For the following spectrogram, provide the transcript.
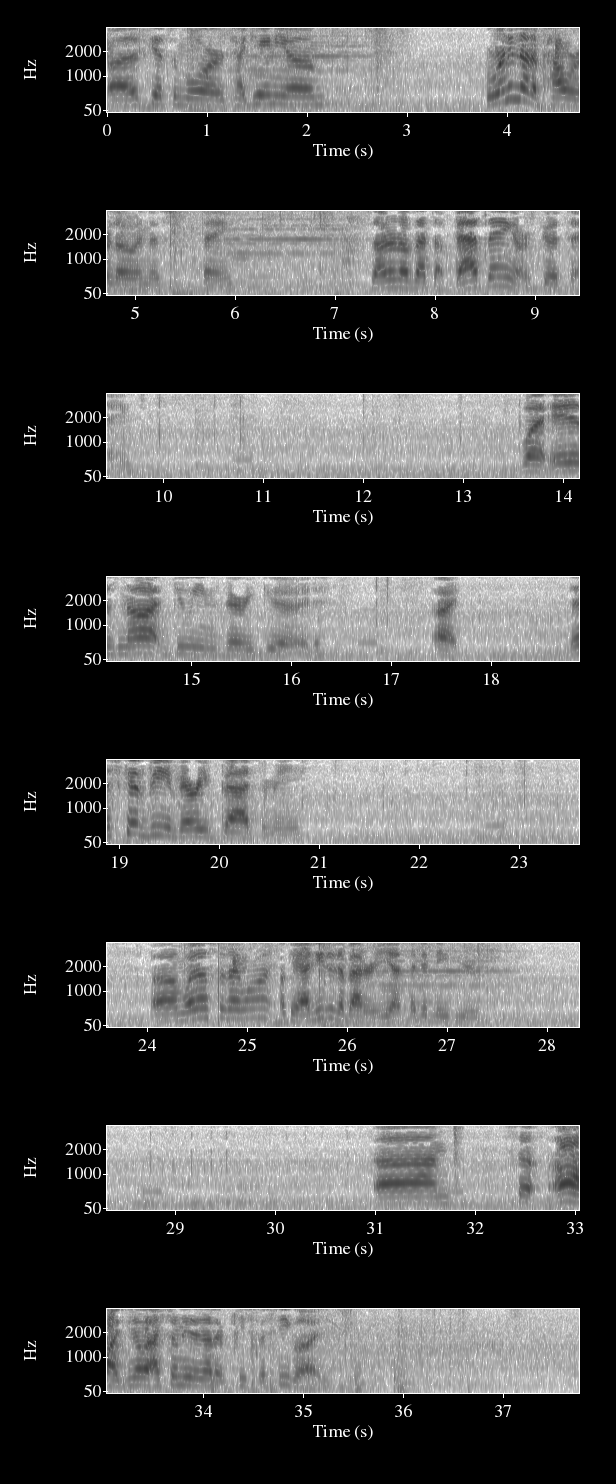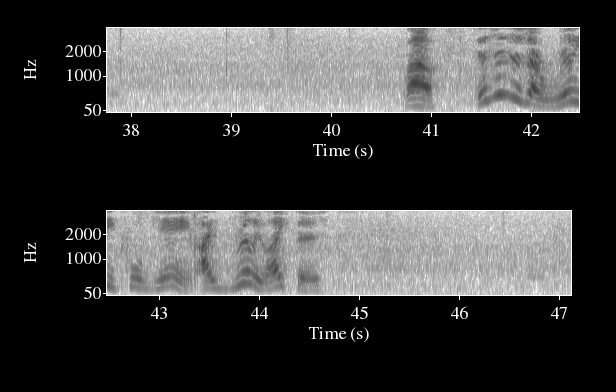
Uh, let's get some more titanium. We're running out of power though in this thing. So I don't know if that's a bad thing or a good thing. But it is not doing very good. Alright. This could be very bad for me. Um, what else did I want? Okay, I needed a battery. Yes, I did need you. Um, so, oh, you know what? I still need another piece of the Seaglide. Wow, this is just a really cool game. I really like this.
